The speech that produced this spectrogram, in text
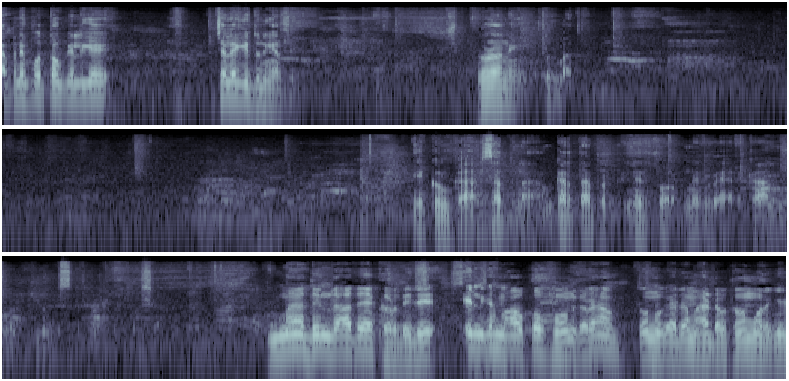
अपने पोतों के लिए चलेगी दुनिया से। रोना नहीं, कोई बात एक ओंकार, सतनाम करता पुरख निर्भो, निर्वैर काल मैं दिन रात एक कर दीजिए। इनके माँ को फ़ोन करा तो उन्होंने कह दिया मैं डरता हूँ मर गई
